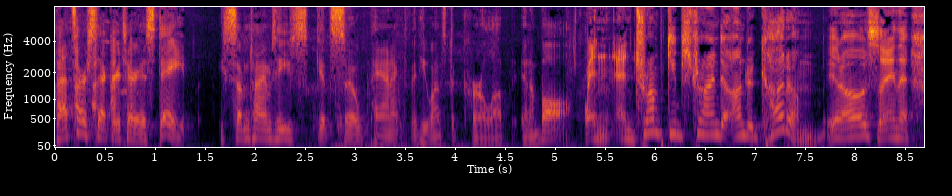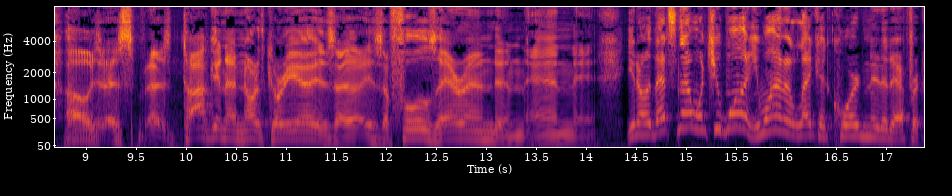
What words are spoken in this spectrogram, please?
that's our Secretary of State. Sometimes he gets so panicked that he wants to curl up in a ball. And and Trump keeps trying to undercut him, you know, saying that oh, uh, talking to North Korea is a is a fool's errand, and and uh, you know that's not what you want. You want a, like a coordinated effort,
